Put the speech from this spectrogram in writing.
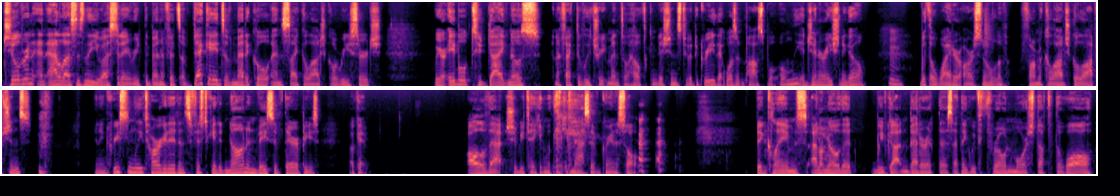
Children and adolescents in the US today reap the benefits of decades of medical and psychological research. We are able to diagnose and effectively treat mental health conditions to a degree that wasn't possible only a generation ago. Hmm. With a wider arsenal of pharmacological options and increasingly targeted and sophisticated non invasive therapies. Okay. all of that should be taken with a massive grain of salt. Big claims. I don't Yeah. know that we've gotten better at this. I think we've thrown more stuff at the wall,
